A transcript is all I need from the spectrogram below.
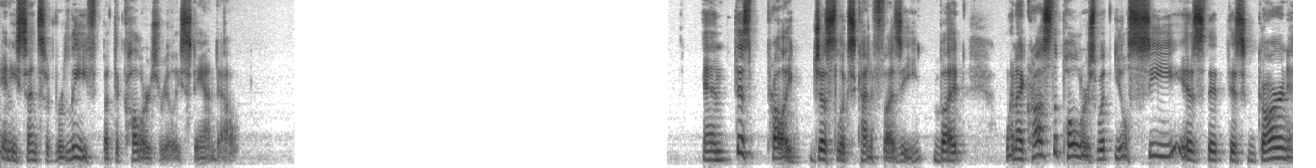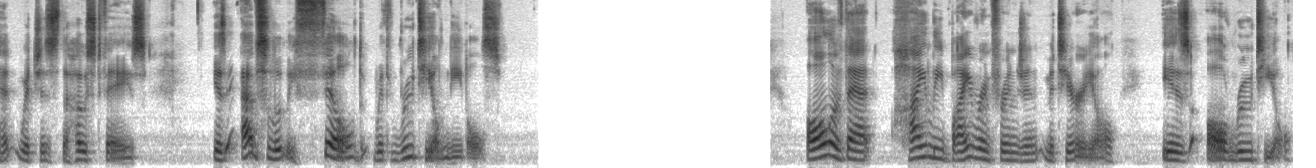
any sense of relief, but the colors really stand out. And this probably just looks kind of fuzzy, but when I cross the polars, what you'll see is that this garnet, which is the host phase, is absolutely filled with rutile needles. All of that highly birefringent material is all rutile.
